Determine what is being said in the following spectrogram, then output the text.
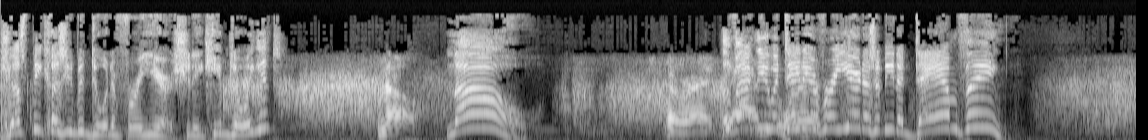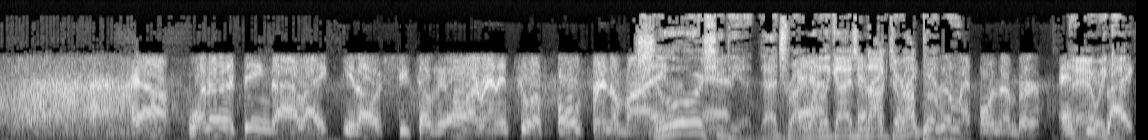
Just because you've been doing it for a year, should he keep doing it? No. No! All right. The Yeah, fact that you've been dating her for a year doesn't mean a damn thing. Yeah. One other thing that I like, you know, she tells me, oh, I ran into an old friend of mine. Sure she did. That's right. One of the guys who and I- knocked her and I up. gave her my phone number, and There we she's go. like,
